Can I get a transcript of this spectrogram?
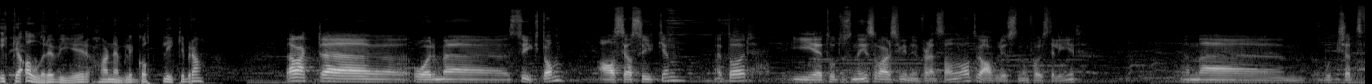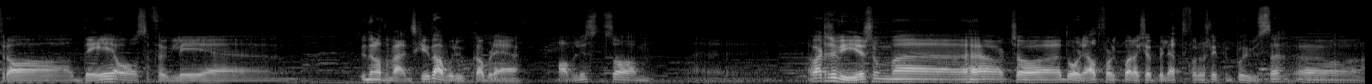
Ikke alle revyer har nemlig gått like bra. Det har vært eh, år med sykdom. Asiasyken et år. I 2009 så var det svineinfluensa, og at vi avlyste noen forestillinger. Men eh, bortsett fra det, og selvfølgelig eh, under annen verdenskrig, da, hvor uka ble avlyst, så eh, det har vært revyer som eh, har vært så dårlige at folk bare har kjøpt billett for å slippe inn på huset eh,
